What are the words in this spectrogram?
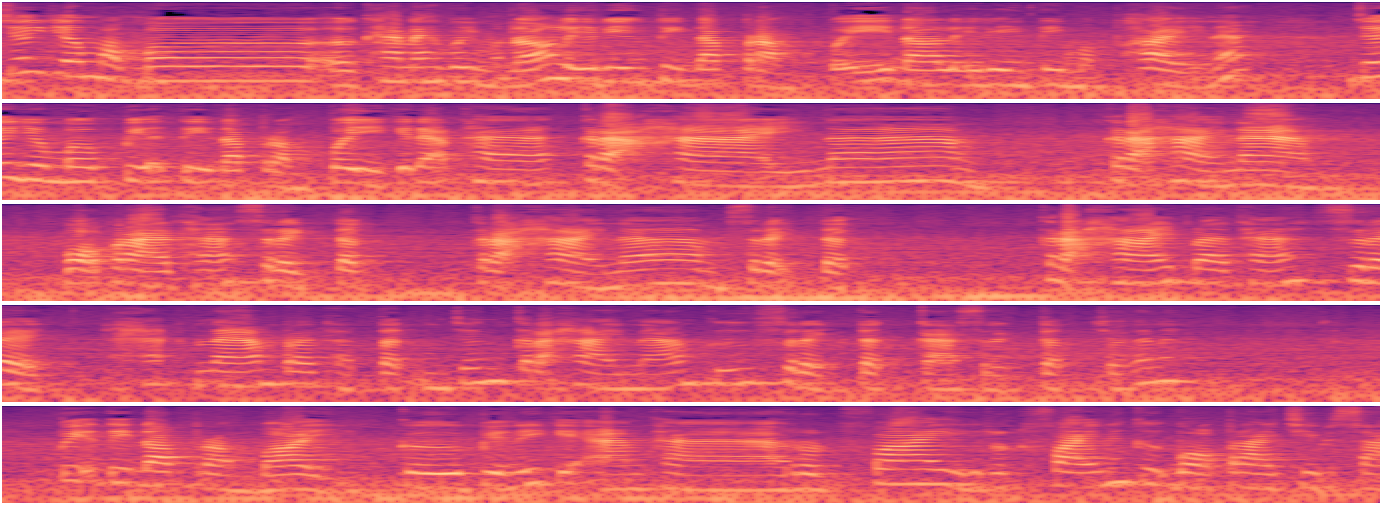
អញ្ចឹងយើងមកមើលខាងនេះវិញម្ដងលេខរៀងទី17ដល់លេខរៀងទី20ណាអញ្ចឹងយើងមើលពាក្យទី17គេដាក់ថាក្រាហាយណាមក្រាហាយណាមបកប្រែថាស្រេកទឹកក្រាហាយណាមស្រេកទឹកក្រាហាយប្រែថាស្រេកណាមប្រែថាទឹកអញ្ចឹងក្រាហាយណាមគឺស្រេកទឹកការស្រេកទឹកអញ្ចឹងណាពាក្យទី18គឺពាក្យនេះគេអានថារថហ្វៃរថហ្វៃហ្នឹងគឺបកប្រែជាភាសា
